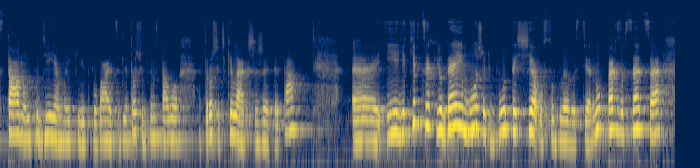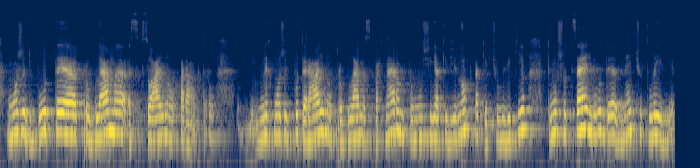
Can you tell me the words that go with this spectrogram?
станом, подіями, які відбуваються, для того, щоб їм стало трошечки легше жити. Так? Е, І які в цих людей можуть бути ще особливості? Ну, перш за все, це можуть бути проблеми сексуального характеру. В них можуть бути реально проблеми з партнером, тому що як і в жінок, так і в чоловіків, тому що це люди нечутливі,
